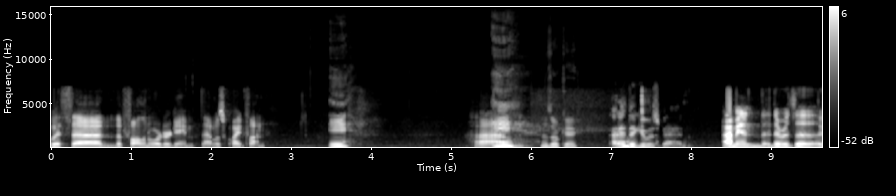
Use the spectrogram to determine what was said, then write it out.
with uh, the Fallen Order game. That was quite fun. eh, Um, eh. That was okay. I didn't think it was bad. I mean, th- there was a,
